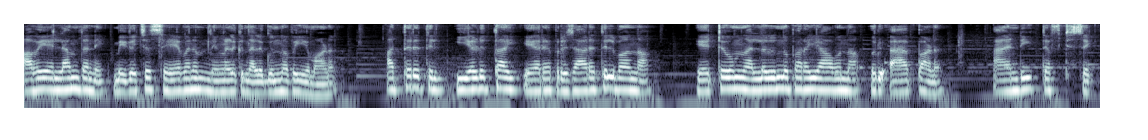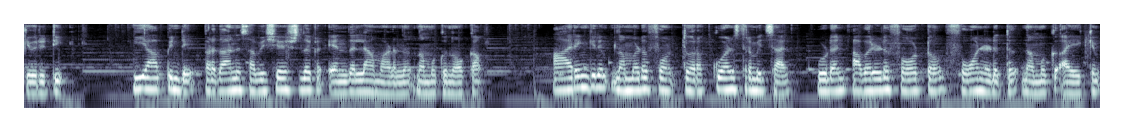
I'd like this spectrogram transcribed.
അവയെല്ലാം തന്നെ മികച്ച സേവനം നിങ്ങൾക്ക് നൽകുന്നവയുമാണ്. അത്തരത്തിൽ ഈയടുത്തായി ഏറെ പ്രചാരത്തിൽ വന്ന ഏറ്റവും നല്ലതെന്ന് പറയാവുന്ന ഒരു ആപ്പാണ് ആന്റി തെഫ്റ്റ് സെക്യൂരിറ്റി. ഈ ആപ്പിന്റെ പ്രധാന സവിശേഷതകൾ എന്തെല്ലാമാണെന്ന് നമുക്ക് നോക്കാം. ആരെങ്കിലും നമ്മുടെ ഫോൺ തുറക്കുവാൻ ശ്രമിച്ചാൽ ഉടൻ അവരുടെ ഫോട്ടോ ഫോൺ എടുത്ത് നമുക്ക് അയക്കും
